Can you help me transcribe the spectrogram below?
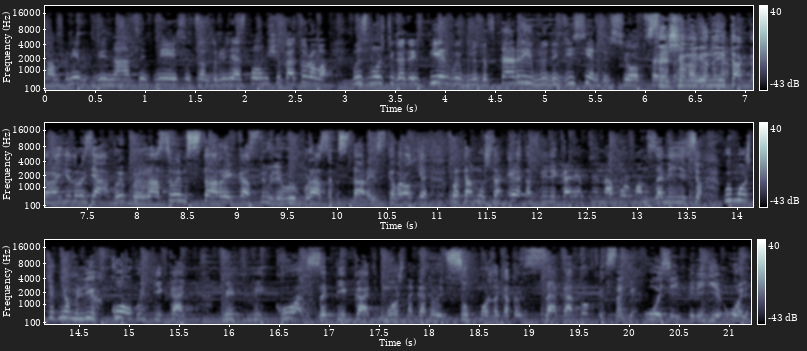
Комплект 12 месяцев, друзья, с помощью которого вы сможете готовить первые блюда, вторые блюда, десерты, все абсолютно. Совершенно верно. Итак, дорогие друзья, выбрасываем старые кастрюли, выбрасываем старые сковородки, потому что этот великолепный набор вам заменит все. Вы можете в нем легко выпекать, вы- легко запекать. Можно готовить суп, можно готовить заготовки. Кстати, осень впереди, Оль.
